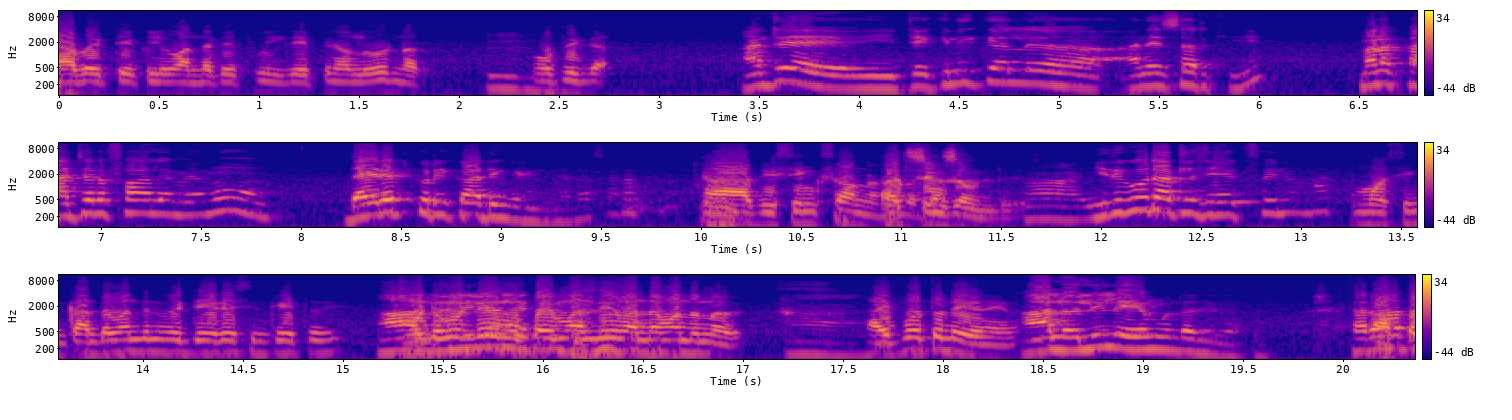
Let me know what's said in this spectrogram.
యాభై టేకులు వంద టేకులు చెప్పిన వాళ్ళు కూడా ఉన్నారు. ఓపిక అంటే ఈ టెక్నికల్ అనేసరికి మన కంచరఫాలేమేమో డైరెక్ట్ రికార్డింగ్ అయింది కదా సార్? అది సింక్ సౌండ్ అది సింగ్ సౌండ్ ఆ, ఇది కూడా అట్లా చేయకపోయినా మరి? సింక్ పెట్టి ఏడే సింక్ అవుతుంది ముందు ముందే లొల్లిలో ముప్పై మంది వంద మంది ఉన్నారు. అయిపోతుండే నేను. ఆ లొల్లిలో ఏముండదు తర్వాత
